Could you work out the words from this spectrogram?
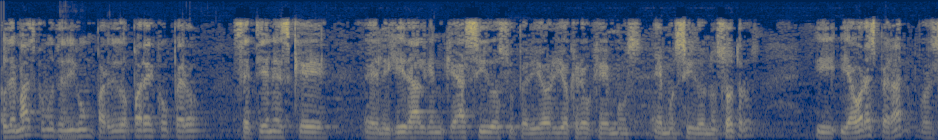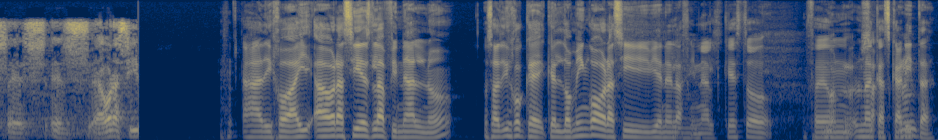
Los demás, como te digo, un partido parejo, pero se tienes que elegir a alguien que ha sido superior. Yo creo que hemos, hemos sido nosotros. Y, y ahora esperar, pues es, es, ahora sí Ah, dijo, ahí, ahora sí es la final, ¿no? O sea, dijo que, que el domingo ahora sí viene la final. Que esto fue No, un- no, o una sea, cascarita.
